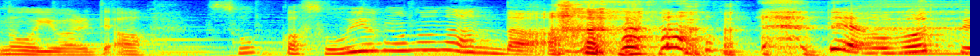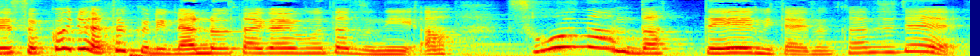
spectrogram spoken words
のを言われてあそっかそういうものなんだ。って思ってそこには特に何の疑いも持たずにあそうなんだってみたいな感じで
